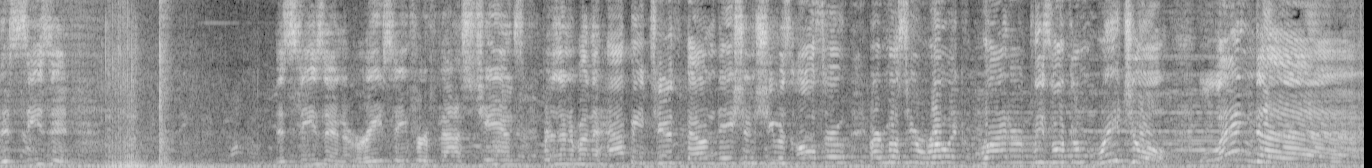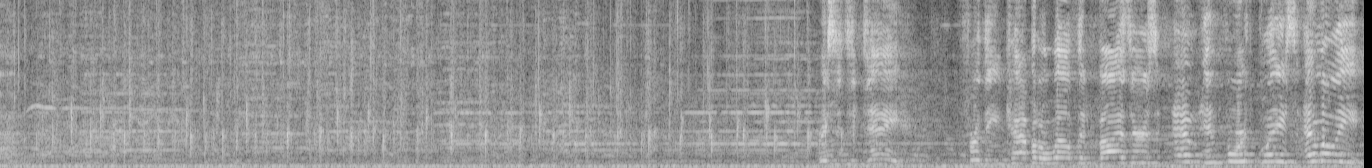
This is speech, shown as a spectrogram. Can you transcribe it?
This season, this season, Racing for Fast Chance, presented by the Happy Tooth Foundation. She was also our most heroic rider. Please welcome Rachel Langdon. Racing today for the Capital Wealth Advisors, in fourth place, Emily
